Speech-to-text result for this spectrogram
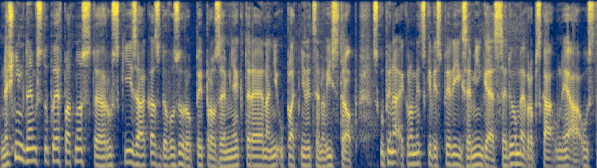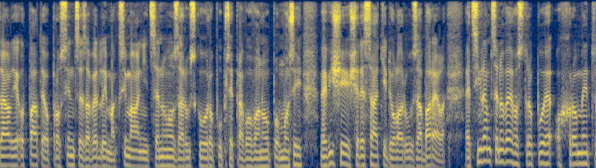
Dnešním dnem vstupuje v platnost ruský zákaz dovozu ropy pro země, které na ní uplatnili cenový strop. Skupina ekonomicky vyspělých zemí G7, Evropská unie a Austrálie od 5. prosince zavedly maximální cenu za ruskou ropu přepravovanou po moři ve výši 60 dolarů za barel. Cílem cenového stropu je ochromit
